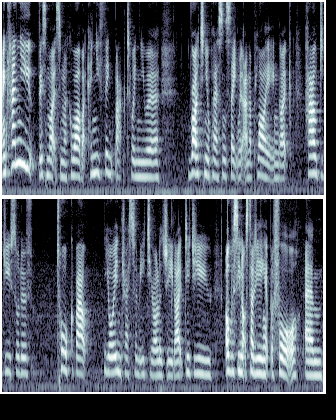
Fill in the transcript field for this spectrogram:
And can you? This might seem like a while back. Can you think back to when you were writing your personal statement and applying? Like, how did you sort of talk about your interest for meteorology? Like, did you obviously not studying it before? Um,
